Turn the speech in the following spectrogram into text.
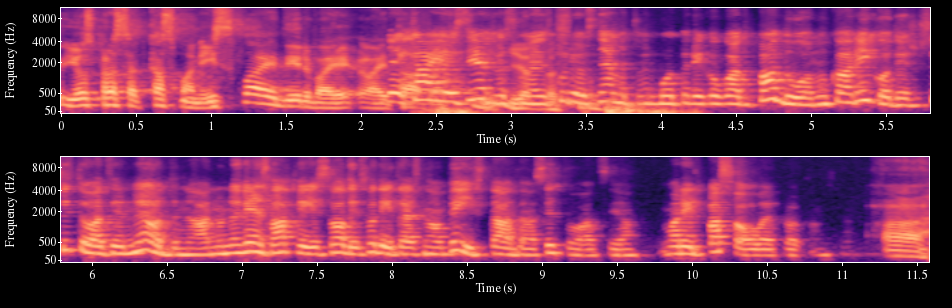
Jūs prasāt, kas man izklaide ir? Vai, vai ja, kā jūs iedvesmojaties, kur jūs ņemat varbūt arī kaut kādu padomu, kā rīkoties? Šī situācija ir neordināra. Nu, neviens Latvijas valdības vadītājs nav bijis tādā situācijā. Arī pasaulē, protams. Uh,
